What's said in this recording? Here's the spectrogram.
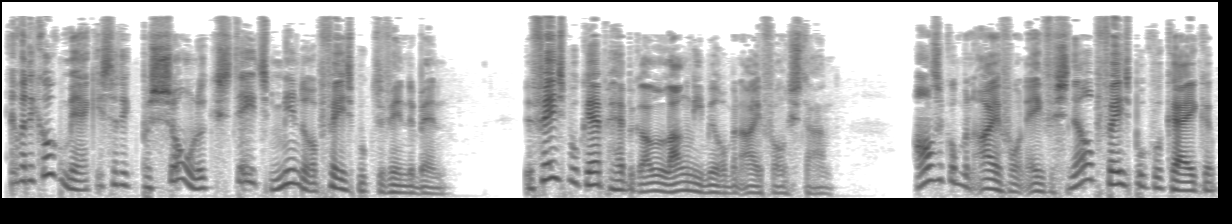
En wat ik ook merk is dat ik persoonlijk steeds minder op Facebook te vinden ben. De Facebook-app heb ik al lang niet meer op mijn iPhone staan. Als ik op mijn iPhone even snel op Facebook wil kijken,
